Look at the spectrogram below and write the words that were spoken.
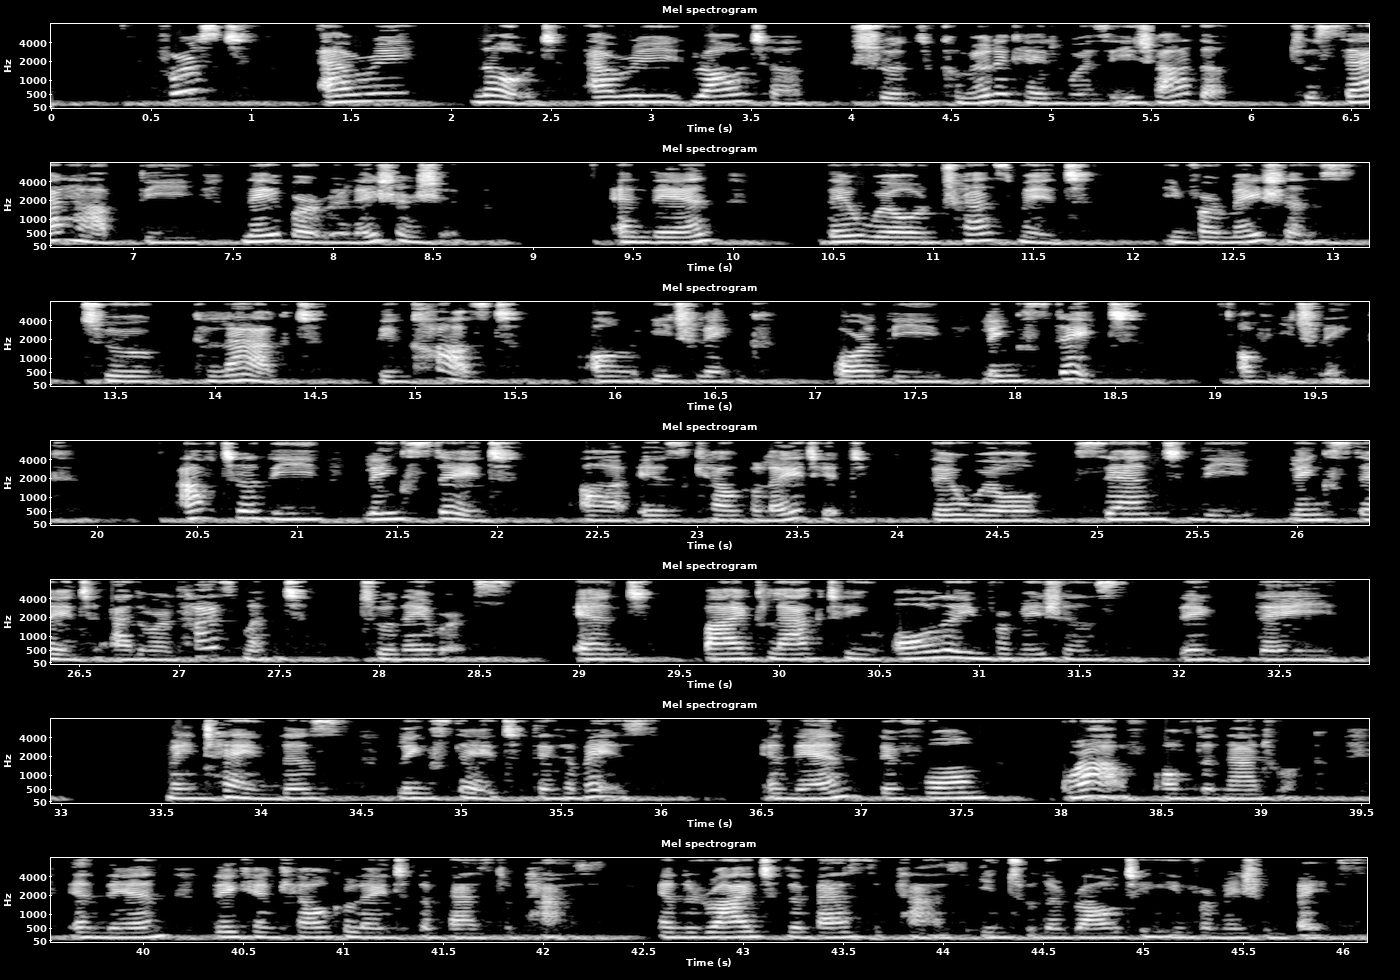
First, every node, every router should communicate with each other to set up the neighbor relationship. And then they will transmit informations to collect the cost on each link or the link state of each link. After the link state uh, is calculated, they will send the link state advertisement to neighbors. And by collecting all the information, they, they maintain this link state database. And then they form graph of the network. And then they can calculate the best path and write the best path into the routing information base.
